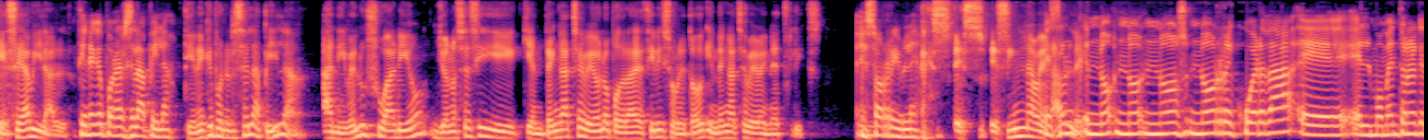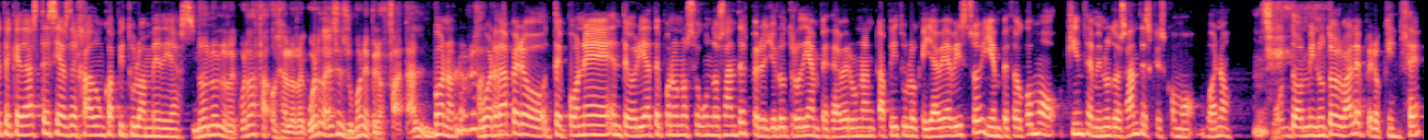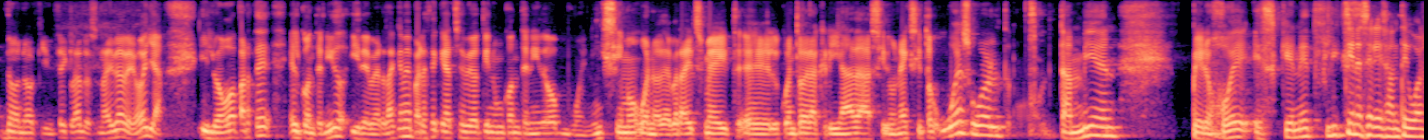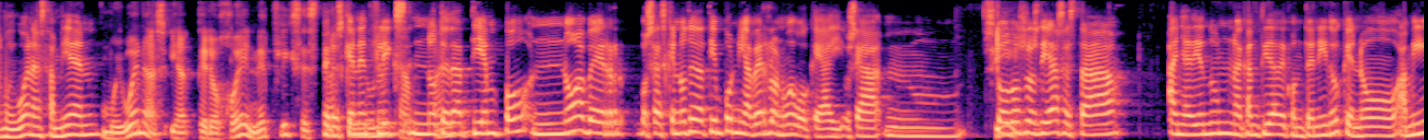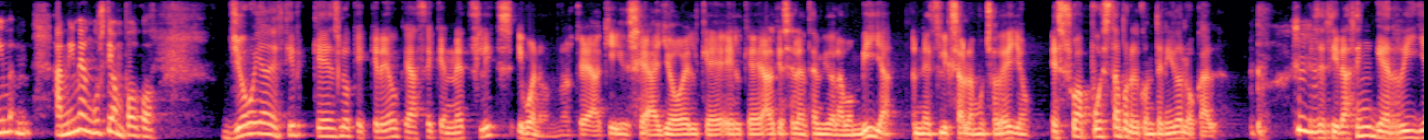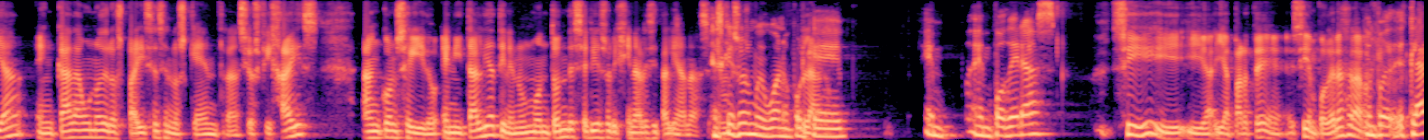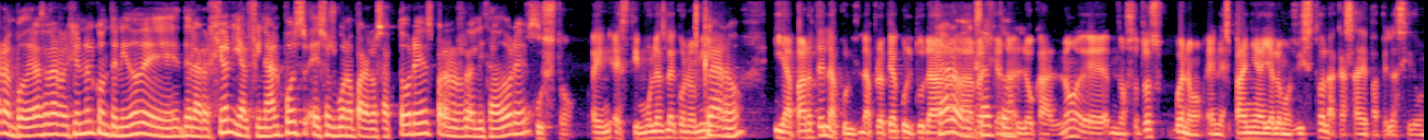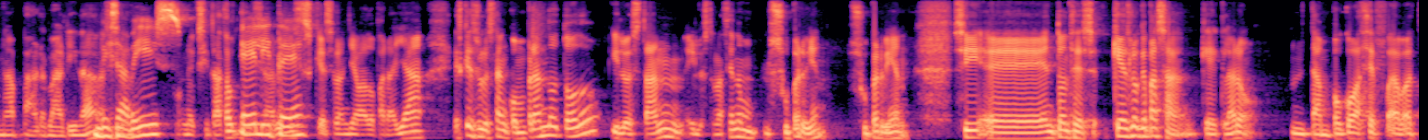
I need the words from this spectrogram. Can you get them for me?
que sea viral. Tiene que ponerse la pila. Tiene que ponerse la pila. A nivel usuario, yo no sé si quien tenga HBO lo podrá decir y sobre todo quien tenga HBO y Netflix. Es horrible. Es, es, innavegable. no, no, no, no, recuerda eh, el momento en el que te quedaste si has dejado un capítulo a medias. No, no, lo recuerda, o sea, lo recuerda, se supone, pero fatal. Bueno, lo recuerda, pero te pone, en teoría te pone unos segundos antes, pero yo el otro día empecé a ver un capítulo que ya había visto y empezó como 15 minutos antes, que es como, bueno, dos minutos vale, pero 15. No, no, 15, claro, es una idea de olla. Y luego, aparte, el contenido, y de verdad que me parece que HBO tiene un contenido buenísimo. Bueno, de Bridesmaid, el cuento de la criada ha sido un éxito. Westworld también. Pero, joe, es que Netflix. Tiene series antiguas muy buenas también. Muy buenas. pero, joe, Netflix está. Pero es que Netflix no te da tiempo no a ver. O sea, es que no te da tiempo ni a ver lo nuevo que hay. O sea, mm, todos los días está añadiendo una cantidad de contenido que no. A mí, a mí me angustia un poco. Yo voy a decir qué es lo que creo que hace que Netflix, y bueno, no es que aquí sea yo el que, el que, al que se le ha encendido la bombilla, Netflix habla mucho de ello, es su apuesta por el contenido local. Es decir, hacen guerrilla en cada uno de los países en los que entran. Si os fijáis, han conseguido, en Italia tienen un montón de series originales italianas. Es que eso es muy bueno porque em, empoderas Sí, y, aparte, sí, empoderas a la región. claro, empoderas a la región el contenido de, la región y al final, pues eso es bueno para los actores, para los realizadores. Justo, estimulas la economía y aparte la, propia cultura regional, local. ¿no? Eh, nosotros, bueno, en España ya lo hemos visto, la Casa de Papel ha sido una barbaridad. Vis a vis. Un exitazo. Élite. Que se lo han llevado para allá. Es que se lo están comprando todo y lo están, y lo están haciendo súper bien súper bien. Sí, eh, entonces, ¿qué es lo que pasa? Que claro, tampoco hace,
